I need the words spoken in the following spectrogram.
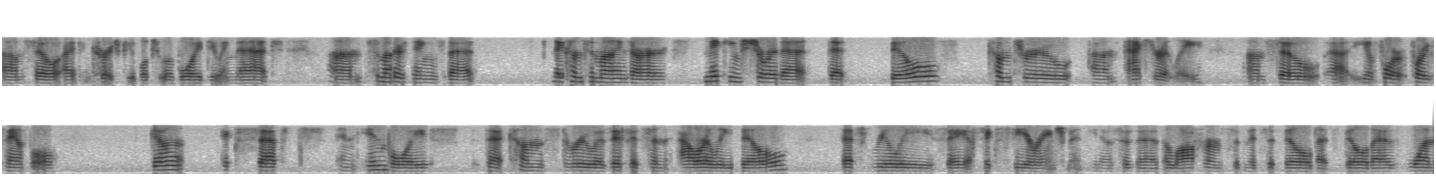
Um, so I'd encourage people to avoid doing that. Um, some other things that that come to mind are making sure that that bills come through um, accurately. Um, so uh, you know, for for example, don't accept an invoice that comes through as if it's an hourly bill that's really say a fixed fee arrangement you know so the the law firm submits a bill that's billed as one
